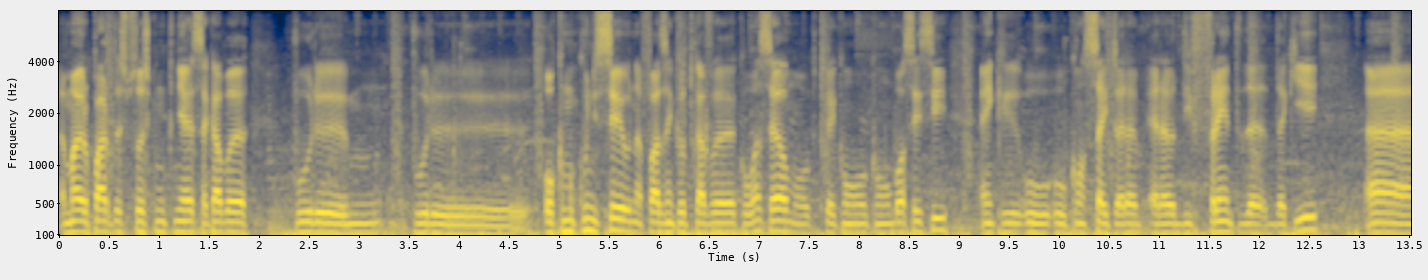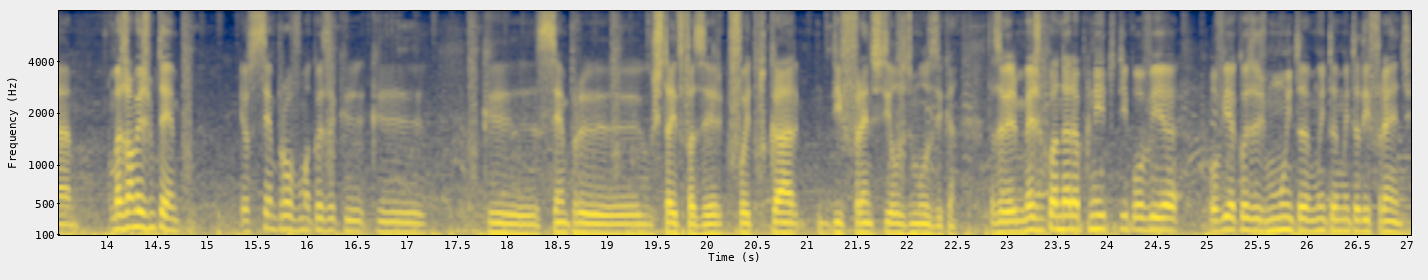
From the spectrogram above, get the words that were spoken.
a maior parte das pessoas que me conhece acaba por, hum, por ou que me conheceu na fase em que eu tocava com o Anselmo ou que toquei com, com o Boss AC, em que o, o conceito era, era diferente da, daqui. Uh, mas ao mesmo tempo, eu sempre houve uma coisa que, que, que sempre gostei de fazer, que foi tocar diferentes estilos de música. Estás a ver? Mesmo quando era pequenito, tipo, ouvia, ouvia coisas muito, muito, muito diferentes.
